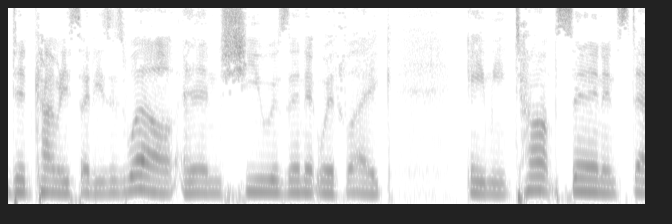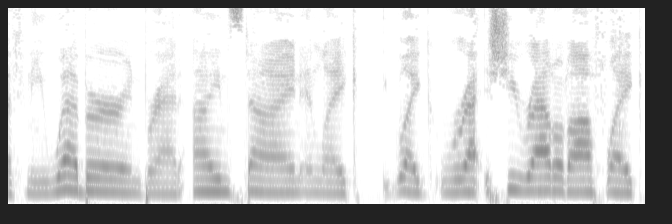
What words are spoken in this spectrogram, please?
did comedy studies as well and she was in it with like Amy Thompson and Stephanie Weber and Brad Einstein and like like ra- she rattled off like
